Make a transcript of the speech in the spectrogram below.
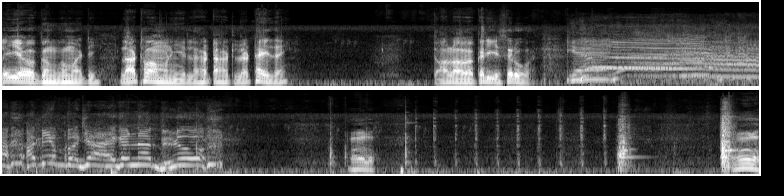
લઈ આવો ગમઘમાટી લાઠવા મળી એટલે હટાહટ લઠાઈ જાય. તો હાલો હવે કરીએ શરૂઆત. હાલો. હાલો.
